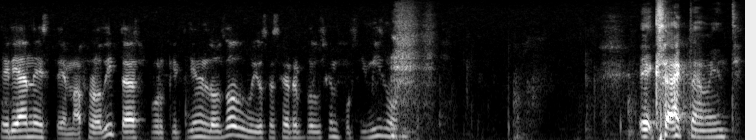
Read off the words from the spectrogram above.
serían este hermafroditas porque tienen los dos, güey, o sea, se reproducen por sí mismos. Exactamente.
